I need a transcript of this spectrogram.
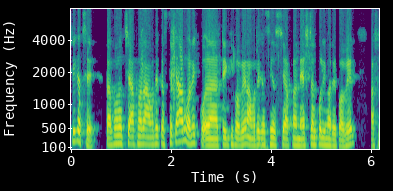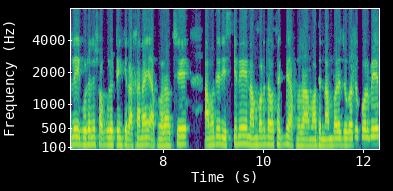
ঠিক আছে? তারপর হচ্ছে আপনারা আমাদের কাছ থেকে আরও অনেক ট্যাঙ্কি পাবেন। আমাদের কাছে হচ্ছে আপনার ন্যাশনাল পলিমারের পাবেন। আসলে এই গোডাউনে সবগুলো ট্যাঙ্কি রাখা নাই। আপনারা হচ্ছে আমাদের স্ক্রিনে নাম্বার দেওয়া থাকবে। আপনারা আমাদের নাম্বারে যোগাযোগ করবেন।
